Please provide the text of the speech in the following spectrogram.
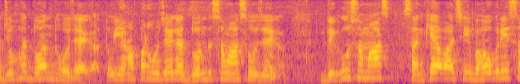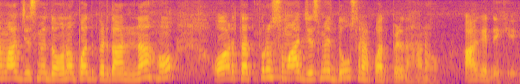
जो है द्वंद्व हो जाएगा। तो यहाँ पर हो जाएगा द्वंद्व समास हो जाएगा। दिगु समास, संख्यावाची बहुवरी समाज जिसमें दोनों पद प्रदान न हो, और तत्पुरुष समाज जिसमें दूसरा पद प्रधान हो। आगे देखिए।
